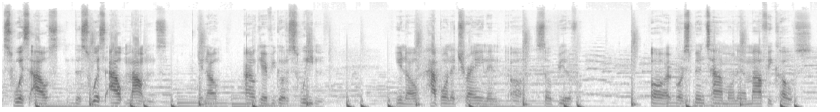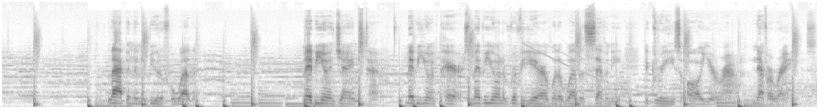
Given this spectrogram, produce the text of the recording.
Swiss Alps, the Swiss Alp mountains. You know, I don't care if you go to Sweden. You know, hop on a train and oh, so beautiful. Or or spend time on the Amalfi Coast, lapping in the beautiful weather. Maybe you're in Jamestown. Maybe you're in Paris. Maybe you're on the Riviera where the weather's 70 degrees all year round, never rains.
